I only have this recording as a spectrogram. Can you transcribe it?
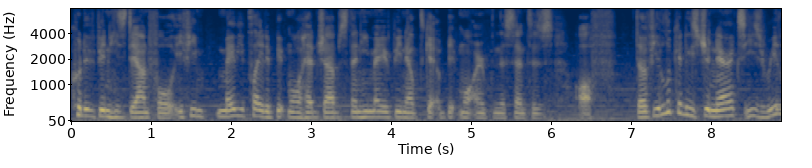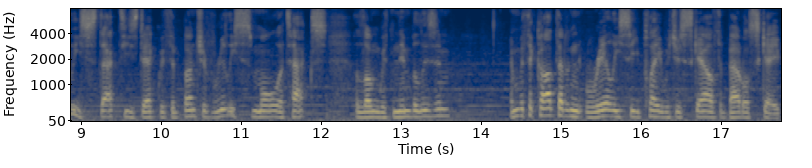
could have been his downfall. If he maybe played a bit more head jabs, then he may have been able to get a bit more open the centers off. Though if you look at his generics, he's really stacked his deck with a bunch of really small attacks, along with Nimblism, and with a card that I rarely see play, which is Scour the Battlescape.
